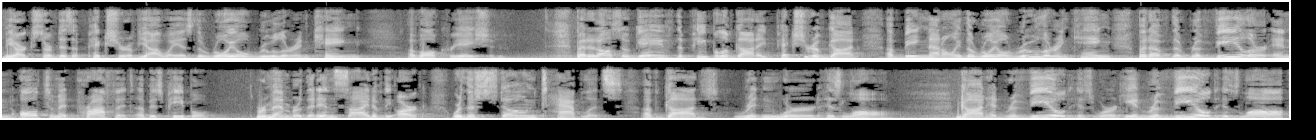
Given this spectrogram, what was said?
The ark served as a picture of Yahweh as the royal ruler and king of all creation. But it also gave the people of God a picture of God of being not only the royal ruler and king, but of the revealer and ultimate prophet of his people. Remember that inside of the ark were the stone tablets of God's written word, his law. God had revealed his word. He had revealed his law.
